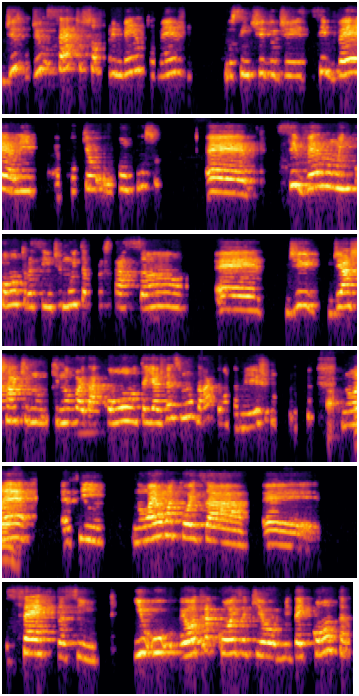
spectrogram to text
de, de um certo sofrimento mesmo, no sentido de se ver ali, porque o, concurso é, se vê num encontro assim de muita frustração, é, de, de achar que não, que não vai dar conta, e às vezes não dá conta mesmo. Ah, não é, é assim, não é uma coisa é, certa, assim. E o, outra coisa que eu me dei conta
